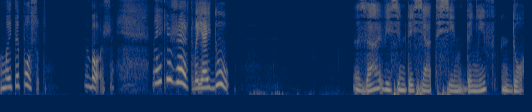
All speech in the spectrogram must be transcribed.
мити посуд. Боже, на які жертви я йду? За 87 днів до.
